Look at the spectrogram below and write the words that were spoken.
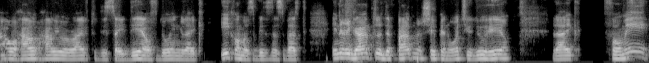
how how how you arrived to this idea of doing like e-commerce business. But in regard to the partnership and what you do here like for me,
